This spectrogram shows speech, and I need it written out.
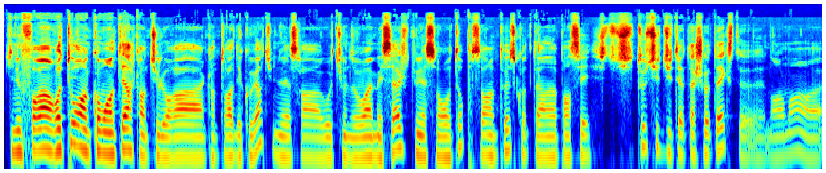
Tu nous feras un retour en commentaire quand tu l'auras quand tu auras découvert. Tu nous laisseras ou tu nous envoies un message, tu nous laisses un retour pour savoir un peu ce que tu en as pensé. Surtout si tu t'attaches au texte, euh, normalement,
